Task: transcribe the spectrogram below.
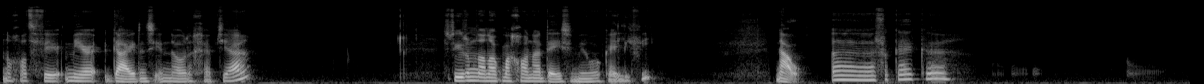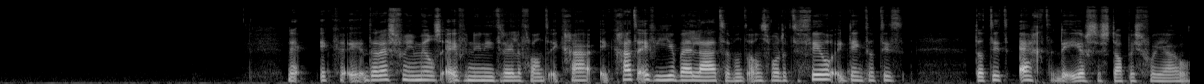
nog wat meer guidance in nodig hebt, ja? Stuur hem dan ook maar gewoon naar deze mail, oké, okay, liefie? Nou, uh, even kijken. Nee, ik, de rest van je mail is even nu niet relevant. Ik ga, ik ga het even hierbij laten, want anders wordt het te veel. Ik denk dat dit, dat dit echt de eerste stap is voor jou.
